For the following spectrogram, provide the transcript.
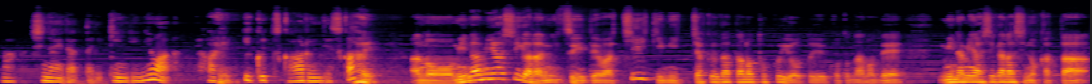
まあ、市内だったり近隣には、やはりいくつかあるんですか、はい。あの、南足柄については地域密着型の特養ということなので、南足柄市の方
